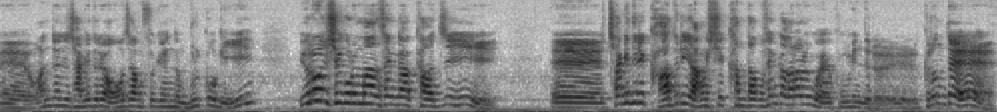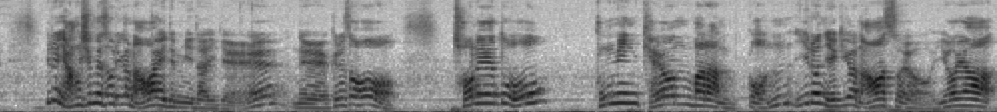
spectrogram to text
에, 완전히 자기들의 어장 속에 있는 물고기 이런 식으로만 생각하지 에, 자기들이 가두리 양식한다고 생각을 하는 거예요 국민들을. 그런데 이런 양심의 소리가 나와야 됩니다 이게. 네 그래서 전에도 국민 개헌 발안권 이런 얘기가 나왔어요. 여야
